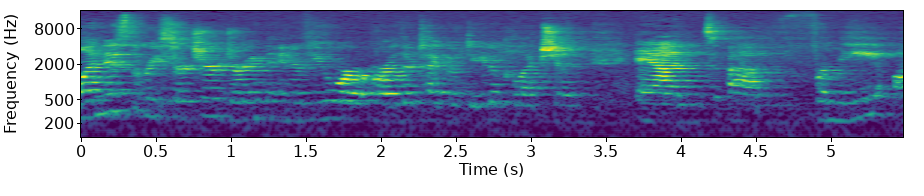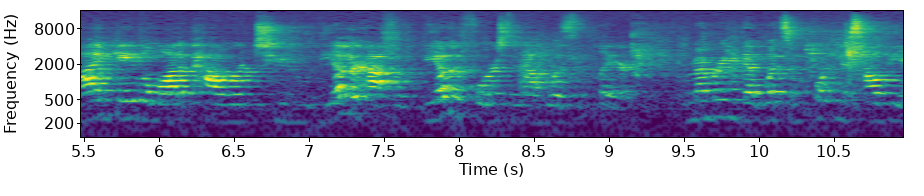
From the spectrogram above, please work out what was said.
One is the researcher during the interview or, or other type of data collection. And um, for me, I gave a lot of power to the other half of the other force, and that was the player. Remembering that what's important is how the,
